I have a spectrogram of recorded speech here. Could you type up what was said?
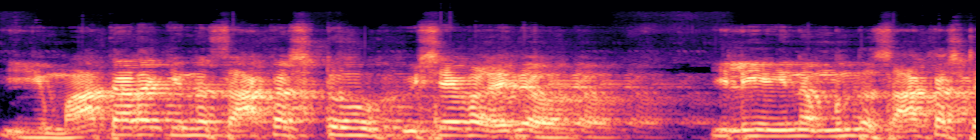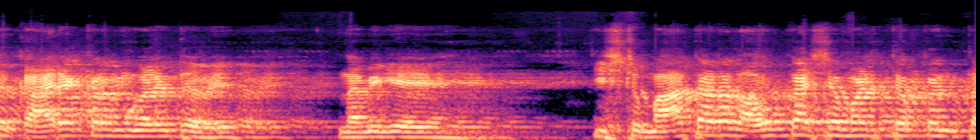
ಈ ಮಾತಾಡೋಕ್ಕಿನ್ನ ಸಾಕಷ್ಟು ವಿಷಯಗಳಿದ್ದಾವೆ ಇಲ್ಲಿ ಇನ್ನು ಮುಂದೆ ಸಾಕಷ್ಟು ಕಾರ್ಯಕ್ರಮಗಳಿದ್ದಾವೆ. ನಮಗೆ ಇಷ್ಟು ಮಾತಾಡಲು ಅವಕಾಶ ಮಾಡಿರ್ತಕ್ಕಂಥ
